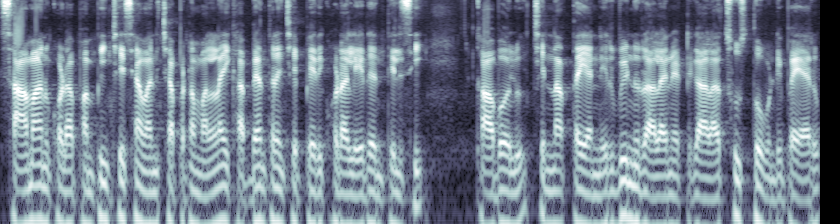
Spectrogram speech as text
సామాను కూడా పంపించేశామని చెప్పడం వలన ఇక అభ్యంతరం చెప్పేది కూడా లేదని తెలిసి కాబోలు చిన్నత్తయ్య నిర్వీణురాలైనట్టుగా అలా చూస్తూ ఉండిపోయారు.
